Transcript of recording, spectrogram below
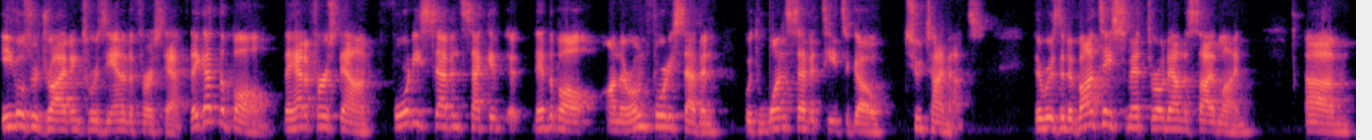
Eagles were driving towards the end of the first half. They got the ball. They had a first down. 47 seconds. They had the ball on their own 47 with 117 to go, two timeouts. There was the DeVonta Smith throw down the sideline. Um,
